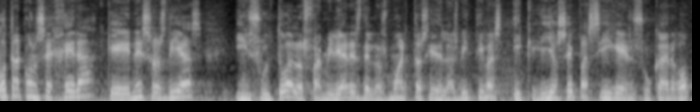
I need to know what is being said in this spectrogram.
Otra consejera que en esos días insultó a los familiares de los muertos y de las víctimas y que yo sepa sigue en su cargo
